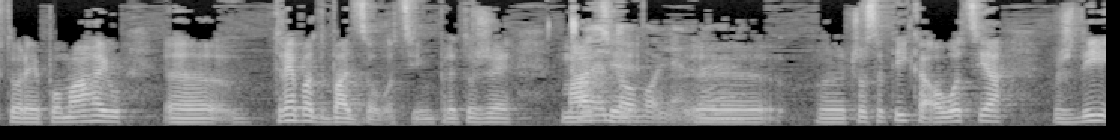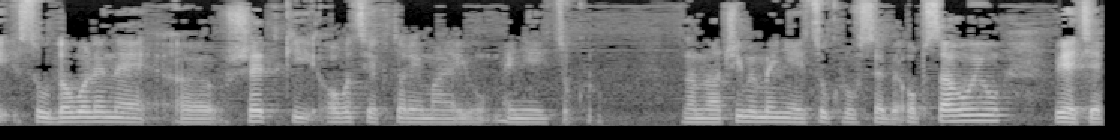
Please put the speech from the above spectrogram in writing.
ktoré pomáhajú. E, treba dbať s ovocím, pretože máte... Čo je e, čo sa týka ovocia, vždy sú dovolené všetky ovocie, ktoré majú menej cukru. Znamená, čím menej cukru v sebe obsahujú, viete,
